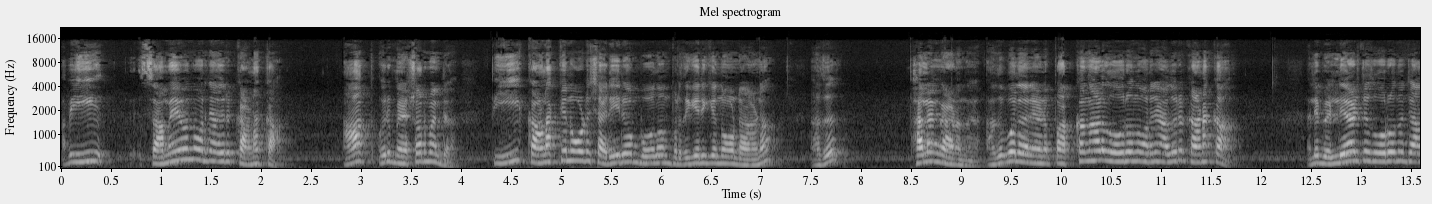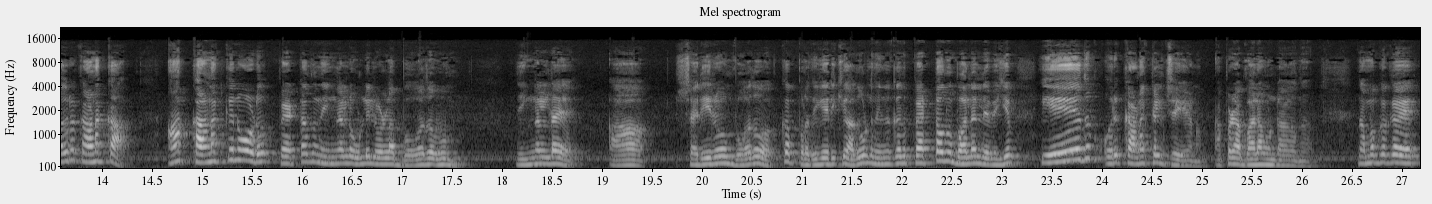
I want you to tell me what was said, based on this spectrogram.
അപ്പോൾ ഈ സമയമെന്ന് പറഞ്ഞാൽ അതൊരു കണക്കാണ് ആ ഒരു മെഷർമെന്റ് അപ്പോൾ ഈ കണക്കിനോട് ശരീരവും ബോധവും പ്രതികരിക്കുന്നതുകൊണ്ടാണ് അത് ഫലം കാണുന്നത്. അതുപോലെ തന്നെയാണ് പക്കനാൾ തോറും എന്ന് പറഞ്ഞാൽ അതൊരു കണക്കാണ് അല്ലെങ്കിൽ വെള്ളിയാഴ്ച തോറും എന്ന് വെച്ചാൽ അതൊരു കണക്കാണ് ആ കണക്കിനോട് പെട്ടെന്ന് നിങ്ങളുടെ ഉള്ളിലുള്ള ബോധവും നിങ്ങളുടെ ആ ശരീരവും ബോധവും ഒക്കെ പ്രതികരിക്കും. അതുകൊണ്ട് നിങ്ങൾക്കത് പെട്ടെന്ന് ഫലം ലഭിക്കും. ഏതും ഒരു കണക്കിൽ ചെയ്യണം. അപ്പോഴാണ് ഫലം ഉണ്ടാകുന്നത് നമുക്കൊക്കെ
